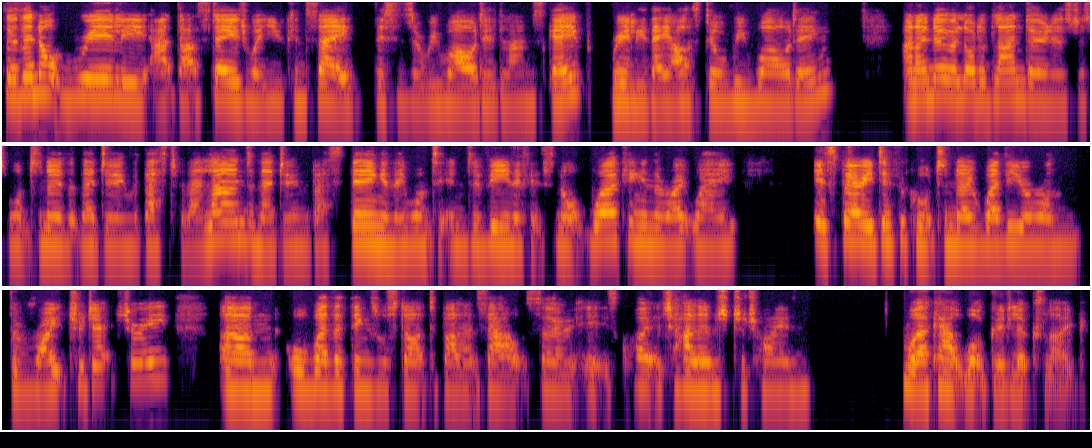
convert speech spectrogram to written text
So they're not really at that stage where you can say this is a rewilded landscape. Really, they are still rewilding. And I know a lot of landowners just want to know that they're doing the best for their land and they're doing the best thing and they want to intervene if it's not working in the right way it's very difficult to know whether you're on the right trajectory um, or whether things will start to balance out. So it's quite a challenge to try and work out what good looks like.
